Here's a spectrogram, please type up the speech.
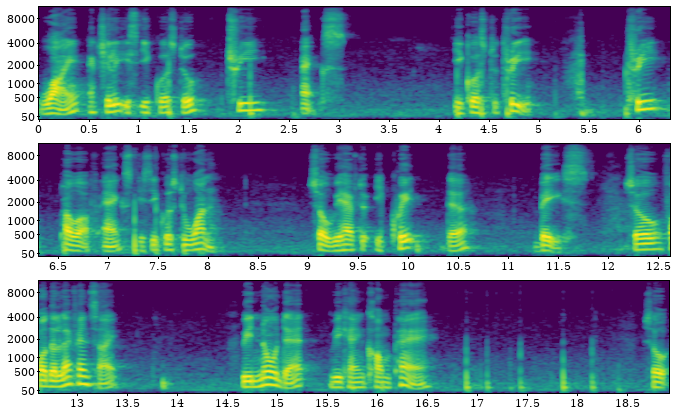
y actually is equals to 3x equals to 3. 3 power of x is equals to 1. So we have to equate the base. So for the left hand side, we know that we can compare. So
